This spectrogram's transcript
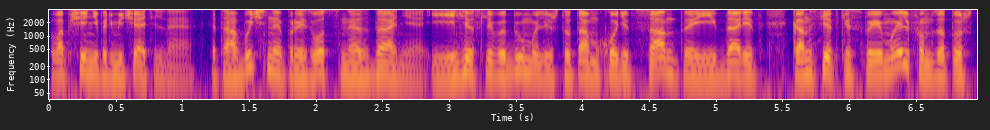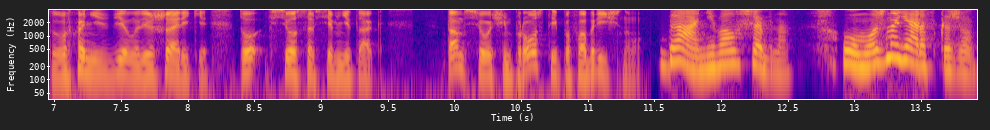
вообще не примечательная. Это обычное производственное здание. И если вы думали, что там ходит Санта и дарит конфетки своим эльфам за то, что они сделали шарики, то все совсем не так. Там все очень просто и по-фабричному. Да, не волшебно. О, можно я расскажу?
